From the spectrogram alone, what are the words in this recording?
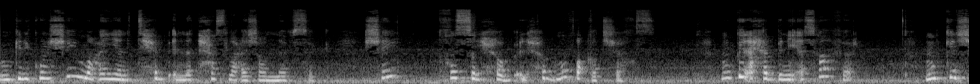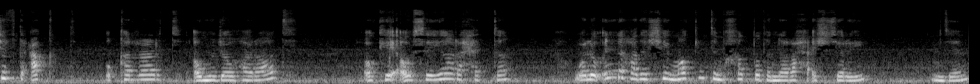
ممكن يكون شيء معين تحب أن تحصله عشان نفسك. شيء خص الحب الحب مو فقط شخص. ممكن أحب أني أسافر. ممكن شفت عقد وقررت أو مجوهرات أوكي أو سيارة حتى. ولو ان هذا الشيء ما كنت مخطط انه راح اشتريه زين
